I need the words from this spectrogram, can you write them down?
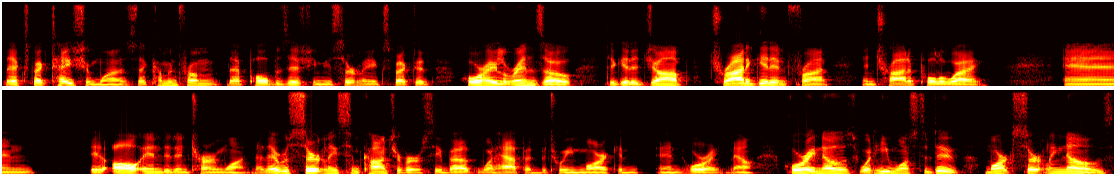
the expectation was that coming from that pole position, you certainly expected Jorge Lorenzo to get a jump, try to get in front, and try to pull away. And it all ended in turn one. Now, there was certainly some controversy about what happened between Marc and, and Jorge. Now, Jorge knows what he wants to do. Marc certainly knows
